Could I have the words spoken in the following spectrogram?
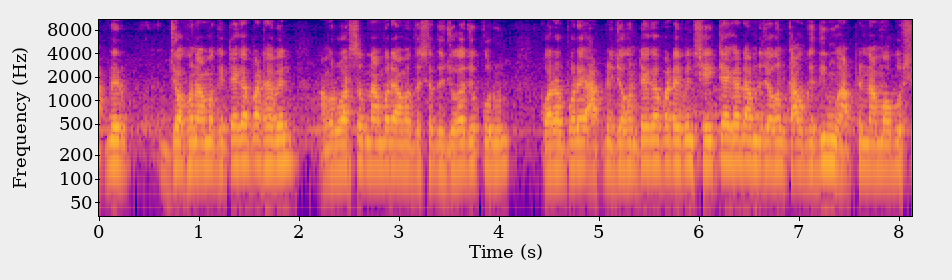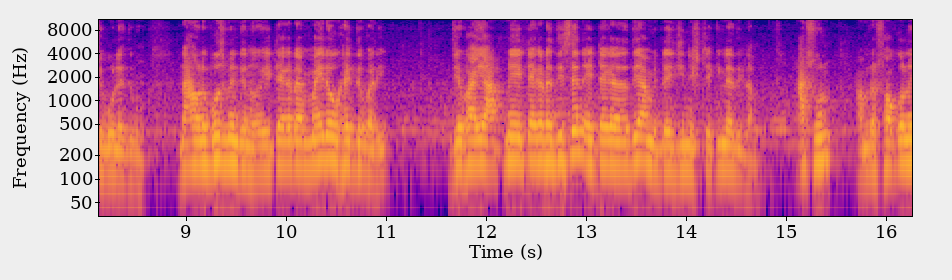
আপনার যখন আমাকে টাকা পাঠাবেন, আমার হোয়াটসঅ্যাপ নাম্বারে আমাদের সাথে যোগাযোগ করুন। করার পরে আপনি যখন টাকা পাঠাবেন, সেই টাকাটা আমরা যখন কাউকে দিব আপনার নাম অবশ্যই বলে দেবো না হলে বুঝবেন কেন, এই টাকাটা আমি মাইরেও খাইতে পারি। যে ভাই, আপনি এই টাকাটা দিছেন, এই টাকাটা দিয়ে আমি এই জিনিসটা কিনে দিলাম। আসুন, আমরা সকলে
